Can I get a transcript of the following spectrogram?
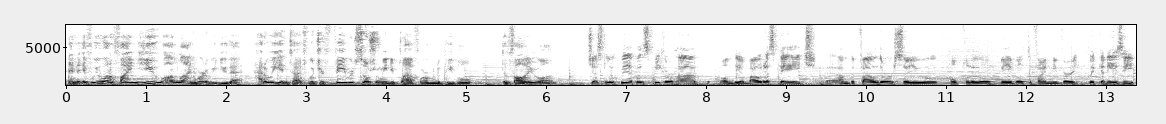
And if we want to find you online, where do we do that? How do we get in touch? What's your favorite social media platform to people to follow you on? Just look me up on Speaker Hub on the About Us page. Uh, I'm the founder, so you hopefully will be able to find me very quick and easy.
